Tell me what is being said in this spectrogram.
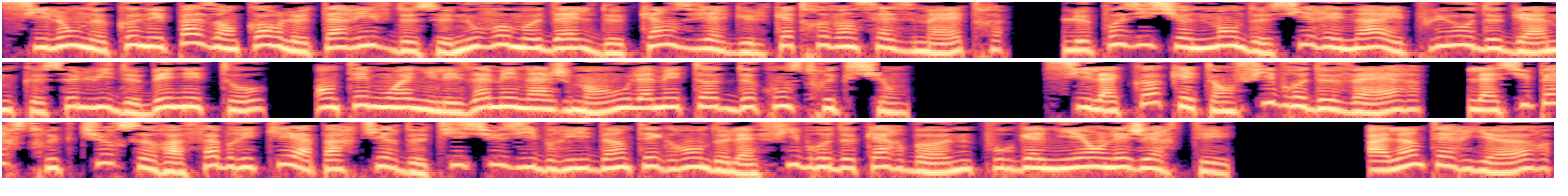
Si l'on ne connaît pas encore le tarif de ce nouveau modèle de 15,96 mètres, le positionnement de Sirena est plus haut de gamme que celui de Beneteau, en témoignent les aménagements ou la méthode de construction. Si la coque est en fibre de verre, la superstructure sera fabriquée à partir de tissus hybrides intégrant de la fibre de carbone pour gagner en légèreté. À l'intérieur,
